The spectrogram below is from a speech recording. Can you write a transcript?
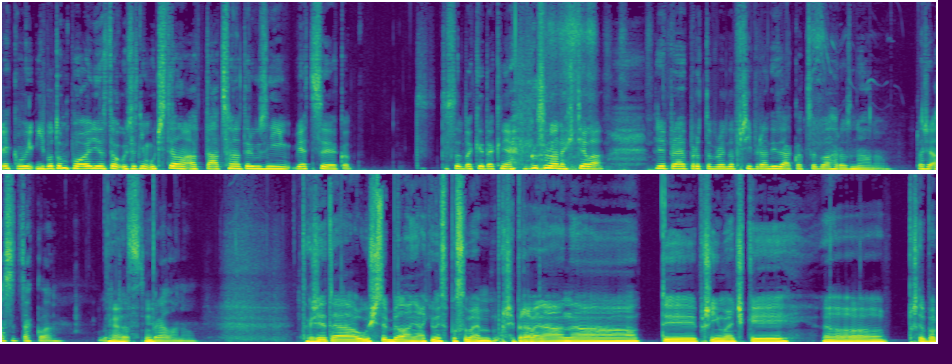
jako jít potom pohodě s, s tím učitelem a ptát se na ty různé věci, jako to, to, jsem taky tak nějak jako jsem nechtěla. Takže právě proto pro ta příprava té základce byla hrozná, no. Takže asi takhle bych Jasně. to brala, no. Takže ta už jsi byla nějakým způsobem připravená na ty přijímačky, uh,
